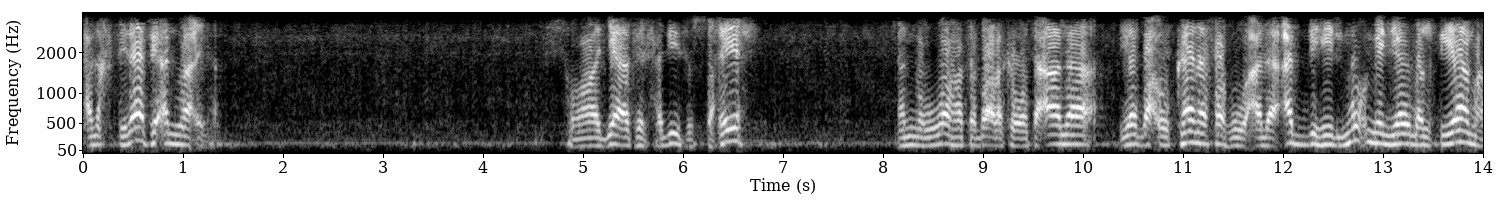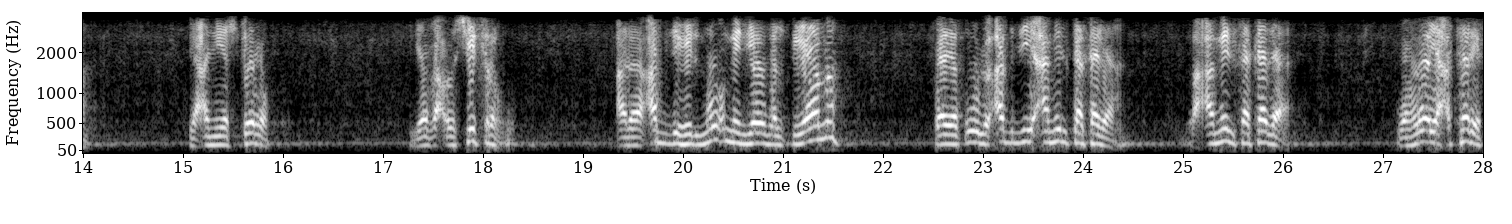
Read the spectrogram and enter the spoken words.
على اختلاف أنواعها. وما جاء في الحديث الصحيح أن الله تبارك وتعالى يضع كنفه على عبده المؤمن يوم القيامة يعني يستره يضع ستره على عبده المؤمن يوم القيامة فيقول عبدي عملت كذا وعملت كذا. وهو يعترف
